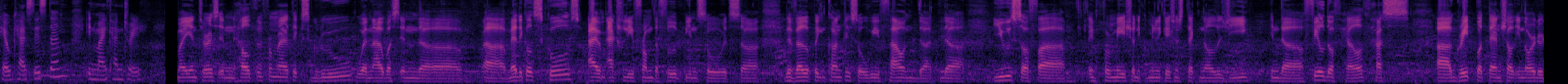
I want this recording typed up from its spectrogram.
healthcare system in my country. My interest in health informatics grew when I was in the uh, medical schools. I'm actually from the Philippines, so it's a developing country. So we found that the use of uh, information and communications technology in the field of health has uh, great potential in order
